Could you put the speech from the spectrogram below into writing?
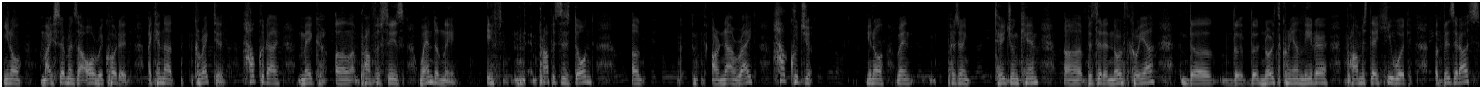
You know, my sermons are all recorded. I cannot correct it. How could I make uh, prophecies randomly? If prophecies don't uh, are not right, how could you? You know, when President Tae Jung Kim uh, visited North Korea, the, the the North Korean leader promised that he would visit us,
